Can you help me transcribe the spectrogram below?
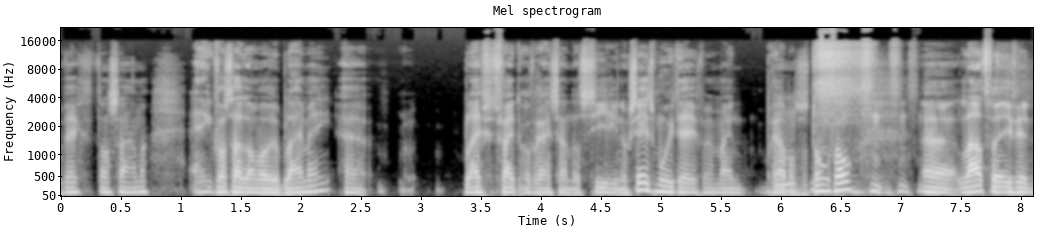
werkt het dan samen. En ik was daar dan wel weer blij mee. Eh, blijft het feit overeind staan dat Siri nog steeds moeite heeft met mijn Brabantse Mm. tongval. Eh, laten we even,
